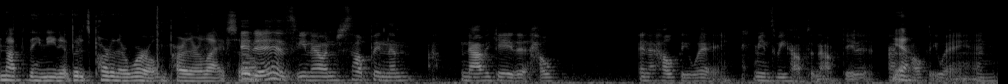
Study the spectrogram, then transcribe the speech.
not that they need it, but it's part of their world and part of their life. So It is, you know, and just helping them navigate it health in a healthy way means we have to navigate it in Yeah. a healthy way. And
